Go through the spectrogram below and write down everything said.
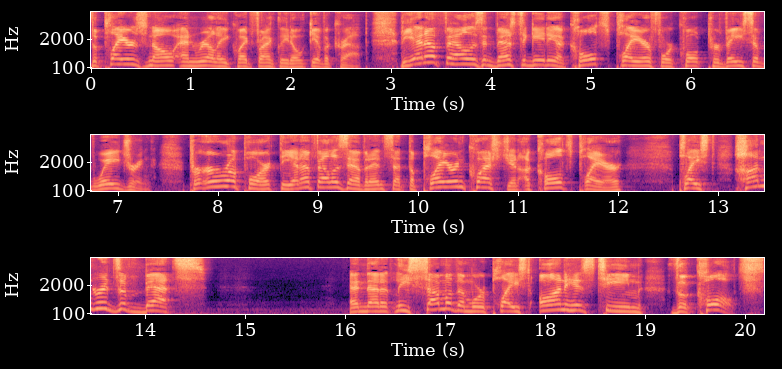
the players know and really, quite frankly, don't give a crap. The NFL is investigating a Colts player for quote pervasive wagering. Per a report, the NFL has evidence that the player in question, a Colts player, placed hundreds of bets and that at least some of them were placed on his team, the Colts.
